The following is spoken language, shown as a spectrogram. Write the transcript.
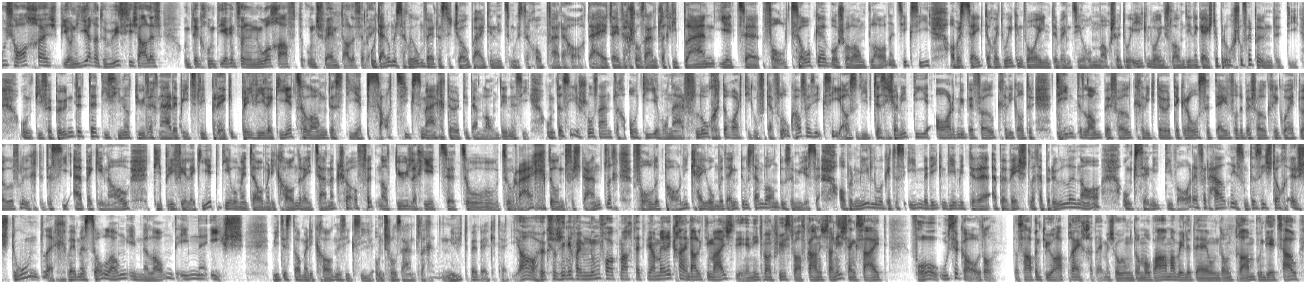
aushochen, spionieren, du wüsstest alles und dann kommt irgendeine so Nurkraft und schwemmt alles weg. Und darum ist es ein bisschen unfair, dass Joe Biden jetzt muss den Kopf her haben. Der hat einfach schlussendlich die Pläne jetzt äh, vollzogen, die schon lange geplant waren. Aber es zeigt doch, wenn du irgendwo eine Intervention machst, wenn du irgendwo ins Land hineingehst, dann brauchst du Verbündete. Und die Verbündeten, die sind natürlich ein bisschen privilegiert, solange dass die Besatzungsmächte dort in diesem Land sind. Und das sind schlussendlich auch die, die fluchtartig auf dem Flughafen waren. Also die, das ist ja nicht die arme Bevölkerung oder die Hinterlandbevölkerung, dort der grosse Teil der Bevölkerung, die flüchten flüchten Das sind eben genau die Privilegierten, die, die mit den Amerikanern zusammengearbeitet haben, natürlich jetzt äh, zu, zu Recht und verständlich, voller Panik haben unbedingt aus dem Land raus müssen. Aber wir schauen das immer irgendwie mit einer eben westlichen Brille an und sehen nicht die wahren Verhältnisse. Und das ist doch erstaunlich, wenn man so lange in einem Land innen ist, wie das die Amerikaner waren und schlussendlich nichts bewegt haben. Ja, höchstwahrscheinlich, wenn man eine Umfrage gemacht hat in Amerika, haben alle die meisten, die nicht mal gewusst, wo Afghanistan ist, haben gesagt, froh rausgehen, oder? Das Abenteuer abbrechen. Da haben wir schon unter Obama, unter Trump und jetzt auch.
